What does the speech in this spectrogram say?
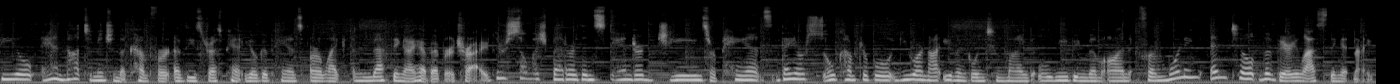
feel, and not to mention the comfort of these dress pant yoga pants are like nothing I have ever tried. They're so much better than standard jeans or pants. They are so comfortable, you are not even going to mind leaving them on from morning until the very last thing at night.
